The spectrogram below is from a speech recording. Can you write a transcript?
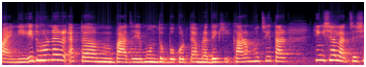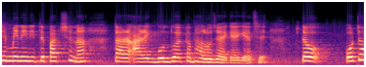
পায়নি। এই ধরনের একটা বাজে মন্তব্য করতে আমরা দেখি। কারণ হচ্ছে তার হিংসা লাগছে, সে মেনে নিতে পারছে না। তার আরেক বন্ধু একটা ভালো জায়গায় গেছে। তো ওটা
